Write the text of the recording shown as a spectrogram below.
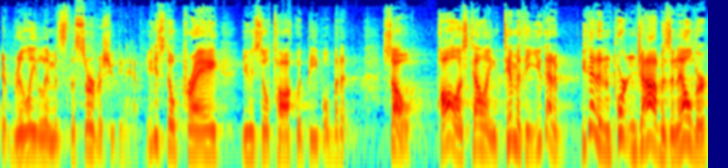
it really limits the service you can have. You can still pray, you can still talk with people, but it, so Paul is telling Timothy, you got a you got an important job as an elder.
